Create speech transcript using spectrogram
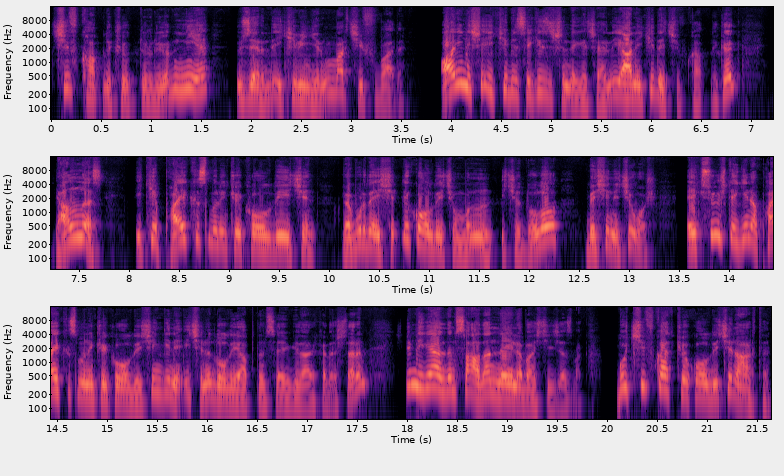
çift katlı köktür diyorum. Niye? Üzerinde 2020 var çift ifade. Aynı şey 2008 için de geçerli. Yani 2 de çift katlı kök. Yalnız 2 pay kısmının kökü olduğu için ve burada eşitlik olduğu için bunun içi dolu. 5'in içi boş. Eksi 3 de yine pay kısmının kökü olduğu için yine içini dolu yaptım sevgili arkadaşlarım. Şimdi geldim sağdan neyle başlayacağız bak. Bu çift kat kök olduğu için artı.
